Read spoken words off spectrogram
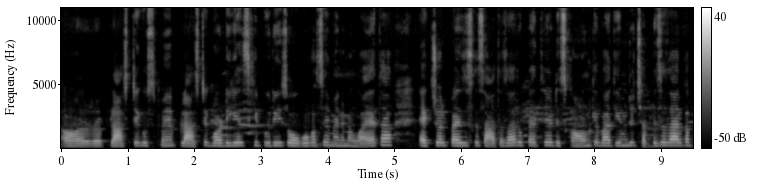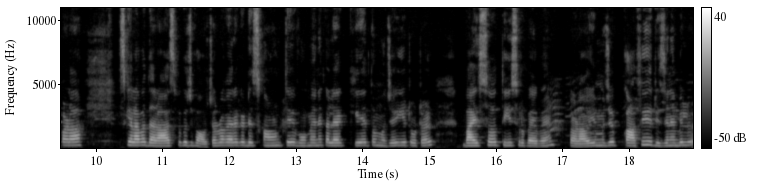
और प्लास्टिक उसमें, प्लास्टिक बॉडी है इसकी पूरी सोगो से मैंने मंगवाया था। एक्चुअल प्राइस इसके सात हज़ार रुपये थे। डिस्काउंट के बाद ये मुझे छब्बीस हज़ार का पड़ा। इसके अलावा दराज पे कुछ वाउचर वगैरह के डिस्काउंट थे, वो मैंने कलेक्ट किए तो मुझे ये टोटल बाईस सौ तीस रुपये में पड़ा। ये मुझे काफ़ी रिजनेबल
